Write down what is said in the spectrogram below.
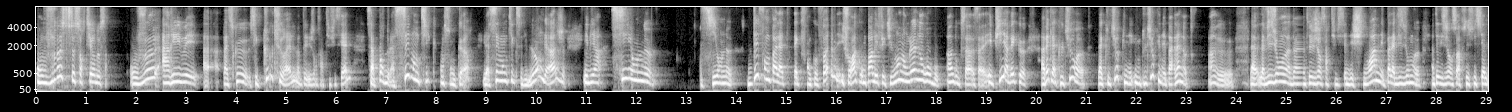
on veut se sortir de ça. On veut arriver à, parce que c'est culturel, l'intelligence artificielle, ça apporte de la sémantique en son cœur. Et la sémantique, c'est du langage. Eh bien, si on ne si on ne défend pas la tech francophone, il faudra qu'on parle effectivement en anglais à nos robots. Hein, donc ça, et puis avec euh, avec la culture, euh, la culture qui n'est une culture qui n'est pas la nôtre. Hein, euh, la, vision de l'intelligence artificielle des Chinois n'est pas la vision euh, artificielle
